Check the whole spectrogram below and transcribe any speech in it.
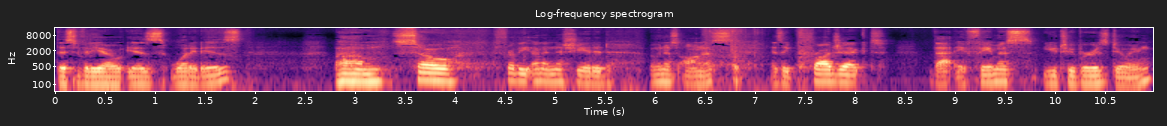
this video is what it is. Um, so, for the uninitiated, Unus Annus is a project that a famous YouTuber is doing.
